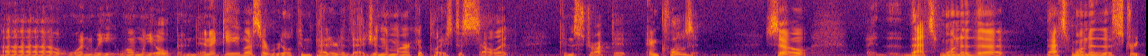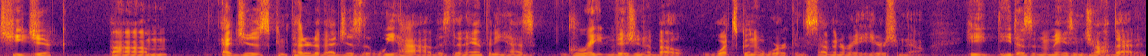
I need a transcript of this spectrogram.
uh, when we when we opened, and it gave us a real competitive edge in the marketplace to sell it, construct it, and close it. So that's one of the that's one of the strategic um, edges, competitive edges that we have is that Anthony has great vision about what's going to work in seven or eight years from now. He he does an amazing job at it.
